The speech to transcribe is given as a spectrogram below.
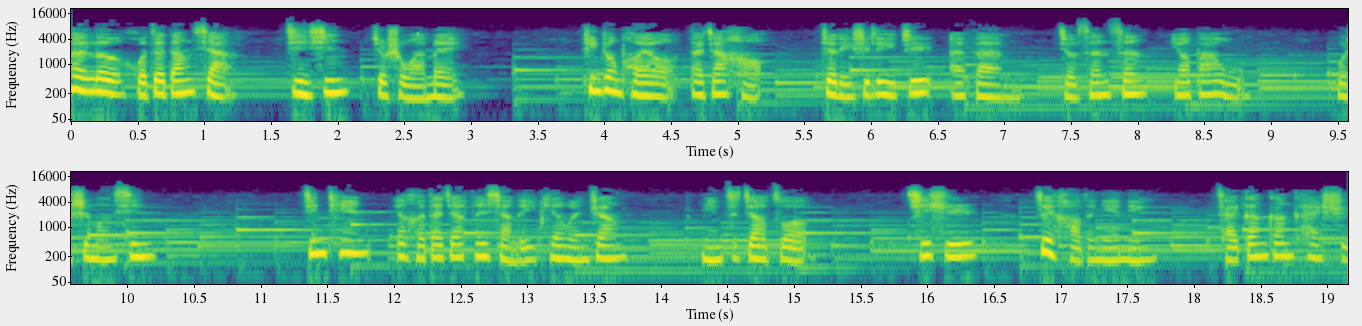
快乐活在当下，尽心就是完美。听众朋友，大家好，这里是荔枝 FM 九三三幺八五，我是萌新。今天要和大家分享的一篇文章，名字叫做《其实最好的年龄才刚刚开始》。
